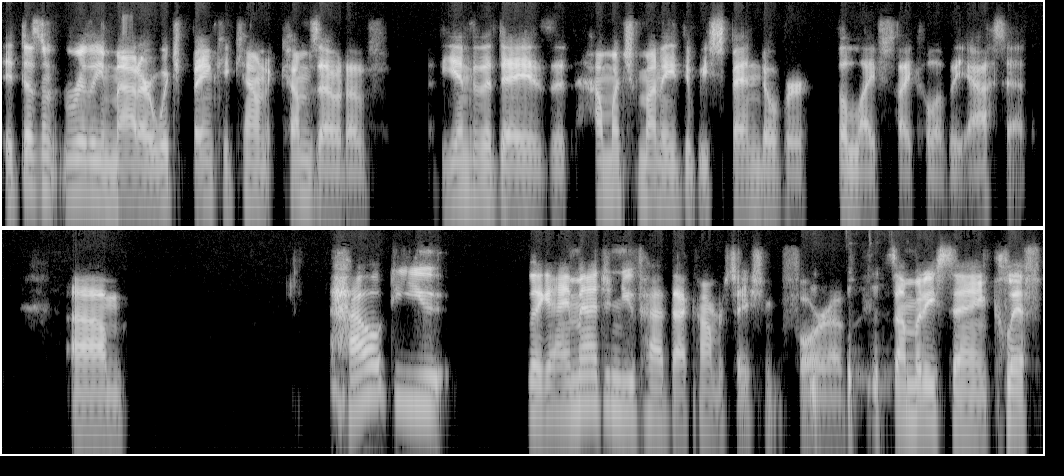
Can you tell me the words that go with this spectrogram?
it doesn't really matter which bank account it comes out of. The end of the day, is that how much money did we spend over the life cycle of the asset? Um, how do you like i imagine you've had that conversation before of somebody saying cliff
